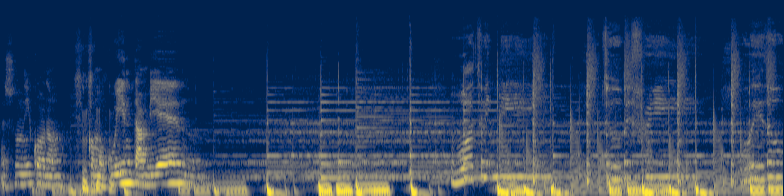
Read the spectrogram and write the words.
es un ícono, como Queen también what we need to be free with a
